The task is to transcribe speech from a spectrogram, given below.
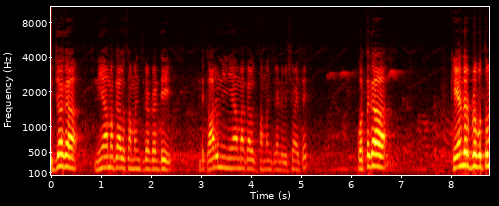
ఉద్యోగ నియామకాలకు సంబంధించినటువంటి అంటే కారుణ్య నియామకాలకు సంబంధించిన విషయం అయితే కొత్తగా కేంద్ర ప్రభుత్వం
